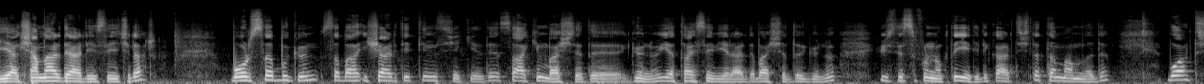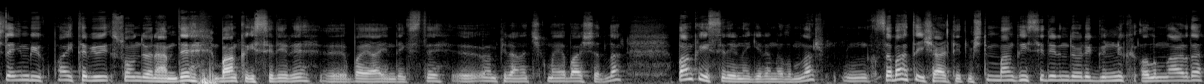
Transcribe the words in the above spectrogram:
İyi akşamlar değerli izleyiciler. Borsa bugün sabah işaret ettiğimiz şekilde sakin başladığı günü, yatay seviyelerde başladığı günü %0.7'lik artışla tamamladı. Bu artışta en büyük pay tabii son dönemde banka hisseleri e, bayağı endekste e, ön plana çıkmaya başladılar. Banka hisselerine gelen alımlar. Hmm, sabah da işaret etmiştim. Banka hisselerinde öyle günlük alımlarda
